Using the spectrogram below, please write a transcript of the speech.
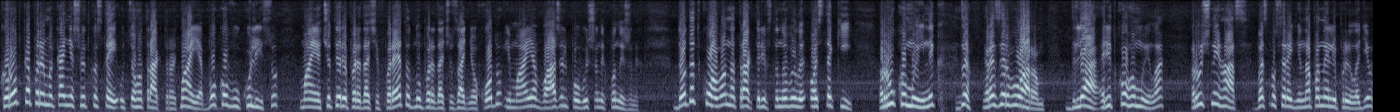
Коробка перемикання швидкостей у цього трактора має бокову кулісу, має 4 передачі вперед, одну передачу заднього ходу і має важель повишених понижених. Додатково на тракторі встановили ось такий рукомийник з резервуаром для рідкого мила, ручний газ безпосередньо на панелі приладів.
